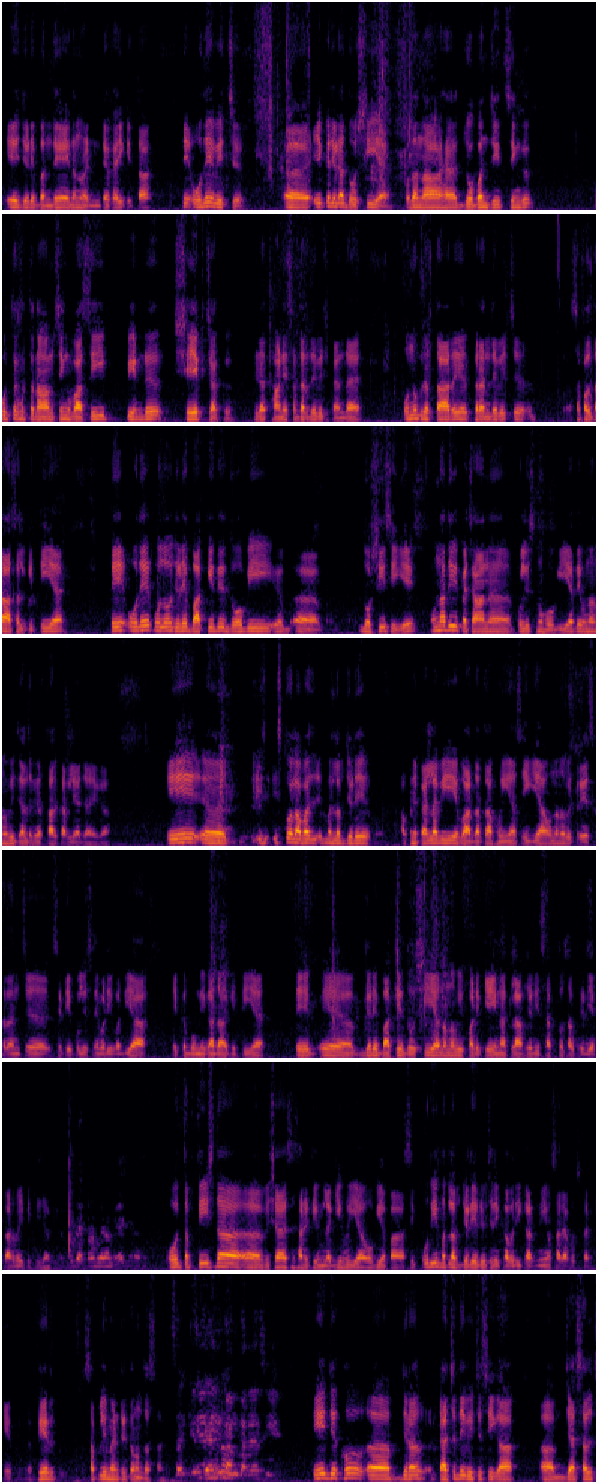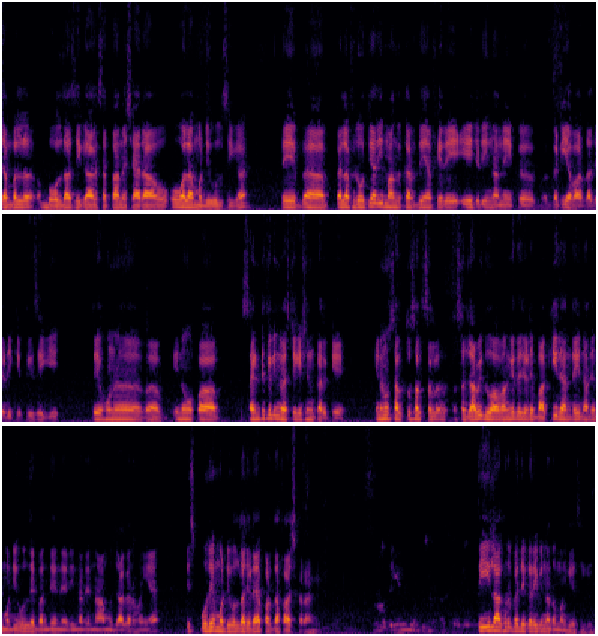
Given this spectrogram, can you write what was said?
ਇਹ ਜਿਹੜੇ ਬੰਦੇ ਇਹਨਾਂ ਨੂੰ ਆਇਡੈਂਟੀਫਾਈ ਕੀਤਾ ਤੇ ਉਹਦੇ ਵਿੱਚ ਇੱਕ ਜਿਹੜਾ ਦੋਸ਼ੀ ਹੈ ਉਹਦਾ ਨਾਮ ਹੈ ਜੋਬਨਜੀਤ ਸਿੰਘ ਪੁੱਤਰ ਸਤਨਾਮ ਸਿੰਘ ਵਾਸੀ ਪਿੰਡ ਸ਼ੇਖ ਚੱਕ ਜਿਹੜਾ ਥਾਣੇ ਸਦਰ ਦੇ ਵਿੱਚ ਪੈਂਦਾ ਹੈ। ਉਹਨੂੰ ਗ੍ਰਿਫਤਾਰ ਕਰਨ ਦੇ ਵਿੱਚ ਸਫਲਤਾ ਹਾਸਲ ਕੀਤੀ ਹੈ ਤੇ ਉਹਦੇ ਕੋਲੋਂ ਜਿਹੜੇ ਬਾਕੀ ਦੇ ਦੋ ਵੀ ਦੋਸ਼ੀ ਸੀਗੇ ਉਹਨਾਂ ਦੀ ਵੀ ਪਛਾਣ ਪੁਲਿਸ ਨੂੰ ਹੋ ਗਈ ਹੈ ਤੇ ਉਹਨਾਂ ਨੂੰ ਵੀ ਜਲਦ ਗ੍ਰਿਫਤਾਰ ਕਰ ਲਿਆ ਜਾਏਗਾ। ਇਹ ਇਸ- ਤੋਂ ਇਲਾਵਾ ਮਤਲਬ ਜਿਹੜੇ ਆਪਣੇ ਪਹਿਲਾਂ ਵੀ ਇਹ ਵਾਰਦਾਤਾਂ ਹੋਈਆਂ ਸੀਗੀਆਂ ਉਹਨਾਂ ਨੂੰ ਵੀ ਟਰੇਸ ਕਰਨ ਚ ਸਿਟੀ ਪੁਲਿਸ ਨੇ ਬੜੀ ਵਧੀਆ ਇੱਕ ਭੂਮਿਕਾ ਅਦਾ ਕੀਤੀ ਹੈ ਤੇ ਜਿਹੜੇ ਬਾਕੀ ਦੋਸ਼ੀ ਹੈ ਉਹਨਾਂ ਨੂੰ ਵੀ ਫੜ ਕੇ ਇਹਨਾਂ ਖਿਲਾਫ ਜਿਹੜੀ ਸਖਤ ਤੋਂ ਸਖਤ ਜਿਹੜੀ ਕਾਰਵਾਈ ਕੀਤੀ ਜਾਵੇਗੀ। ਉਹ ਤਫਤੀਸ਼ ਦਾ ਵਿਸ਼ਾ ਹੈ ਸਾਡੀ ਟੀਮ ਲੱਗੀ ਹੋਈ ਹੈ ਉਹ ਵੀ ਆਪਾਂ ਅਸੀਂ ਪੂਰੀ ਮਤਲਬ ਜਿਹੜੀ ਇਹਦੇ ਵਿੱਚ ਰਿਕਵਰੀ ਕਰਨੀ ਹੈ ਉਹ ਸਾਰਾ ਕੁਝ ਕਰਕੇ ਫਿਰ ਸਪਲੀਮੈਂਟਰੀ ਤੁਹਾਨੂੰ ਦੱਸਾਂਗੇ। ਸਰ ਕਿਹਦੇ ਅਧੀਨ ਕੰਮ ਕਰ ਰਿਹਾ ਸੀ ਇਹ? ਇਹ ਦੇਖੋ ਜਿਹੜਾ ਟੱਚ ਦੇ ਵਿੱਚ ਸੀਗਾ ਜੈਸਲ ਚੰਬਲ ਬੋਲਦਾ ਸੀਗਾ ਸੱਤਾ ਨਸ਼ਹਿਰਾ ਉਹ ਵਾਲਾ ਮੋਡਿਊਲ ਸੀਗਾ। ਤੇ ਪਹਿਲਾਂ ਫਿਰੋਤੀਆ ਦੀ ਮੰਗ ਕਰਦੇ ਆ ਫਿਰ ਇਹ ਇਹ ਜਿਹੜੀ ਇਹਨਾਂ ਨੇ ਇੱਕ ਗਟੀਆ ਵਾਰਦਾ ਜਿਹੜੀ ਕੀਤੀ ਸੀਗੀ ਤੇ ਹੁਣ ਇਹਨੂੰ ਆਪਾਂ ਸਾਇੰਟੀਫਿਕ ਇਨਵੈਸਟੀਗੇਸ਼ਨ ਕਰਕੇ ਇਹਨਾਂ ਨੂੰ ਸਖਤ ਤੋਂ ਸਖਤ ਸਜ਼ਾ ਵੀ ਦਵਾਵਾਂਗੇ ਤੇ ਜਿਹੜੇ ਬਾਕੀ ਰਹਿੰਦੇ ਇਹਨਾਂ ਦੇ ਮੋਡਿਊਲ ਦੇ ਬੰਦੇ ਨੇ ਜਿਨ੍ਹਾਂ ਦੇ ਨਾਮ ਉਜਾਗਰ ਹੋਏ ਆ ਇਸ ਪੂਰੇ ਮੋਡਿਊਲ ਦਾ ਜਿਹੜਾ ਪਰਦਾਫਾਸ਼ ਕਰਾਂਗੇ। 30 ਲੱਖ ਰੁਪਏ ਦੇ ਕਰੀਬ ਇਹਨਾਂ ਤੋਂ ਮੰਗੇ ਸੀਗੇ।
